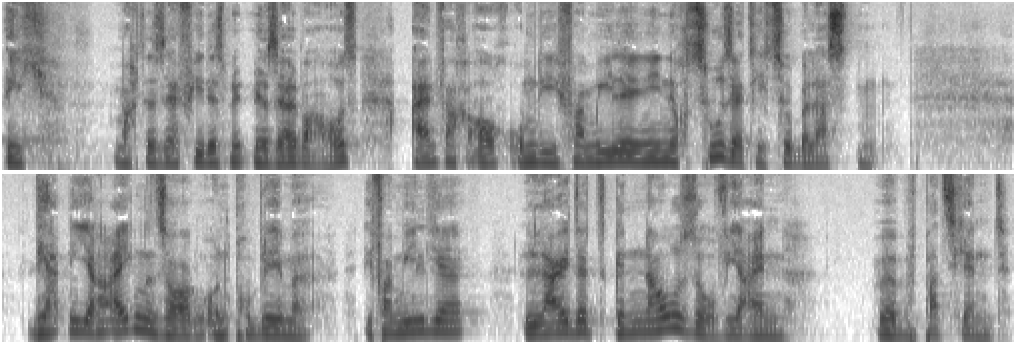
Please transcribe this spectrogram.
Ich machte sehr vieles mit mir selber aus, einfach auch, um die Familie nie noch zusätzlich zu belasten. Die hatten ihre eigenen Sorgen und Probleme. Die Familie leidet genauso wie ein äh, Patient.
